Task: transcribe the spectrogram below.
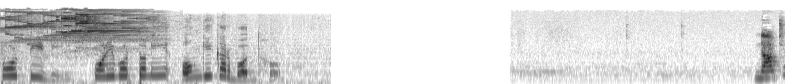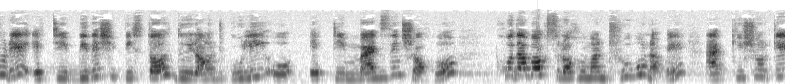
ফোর টিভি পরিবর্তনই অঙ্গীকারবদ্ধ। নাটোরে একটি বিদেশি পিস্তল, দুই রাউন্ড গুলি ও একটি ম্যাগজিন সহ খোদাবক্স রহমান ধ্রুব নামে এক কিশোরকে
